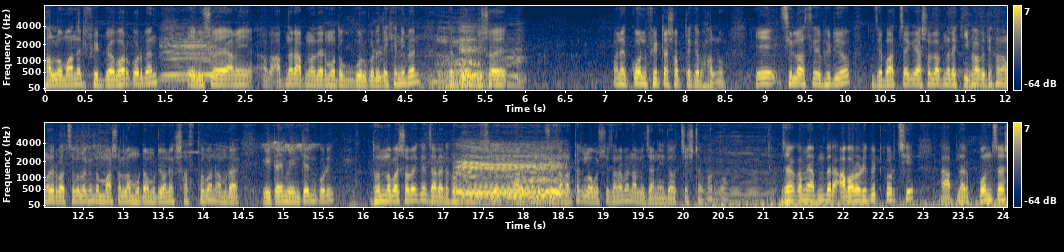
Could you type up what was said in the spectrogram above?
ভালো মানের ফিড ব্যবহার করবেন। এই বিষয়ে আমি, আপনারা আপনাদের মতো গুগল করে দেখে নেবেন কোন বিষয়ে মানে কোন ফিডটা সব থেকে ভালো। এ ছিল আজকের ভিডিও যে বাচ্চাকে আসলে আপনারা কীভাবে দেখুন, আমাদের বাচ্চাগুলো কিন্তু মাসাল্লাহ মোটামুটি অনেক স্বাস্থ্যবান, আমরা এইটাই মেনটেন করি। ধন্যবাদ সবাইকে, যারা দেখুন আর কোনো কিছু জানার থাকলে অবশ্যই জানাবেন, আমি জানিয়ে দেওয়ার চেষ্টা করব। যাই হোক, আমি আপনাদের আবারও রিপিট করছি, আপনার পঞ্চাশ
